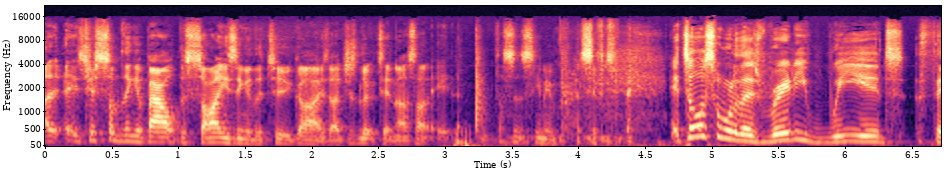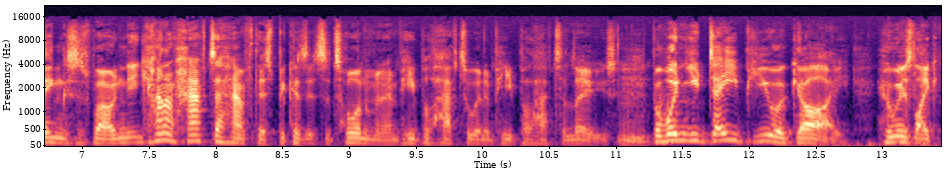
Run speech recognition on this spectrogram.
I, it's just something about the sizing of the two guys. I just looked at it and I was like, it doesn't seem impressive to me. It's also one of those really weird things as well, and you kind of have to have this because it's a tournament and people have to win and people have to lose. But when you debut a guy who is like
